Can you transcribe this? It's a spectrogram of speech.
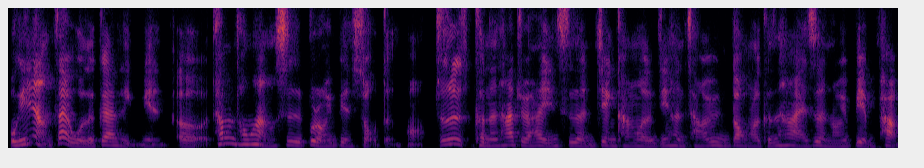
我跟你讲，在我的个案里面，呃，他们通常是不容易变瘦的哦，就是可能他觉得他已经吃的很健康了，已经很常运动了，可是他还是很容易变胖，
